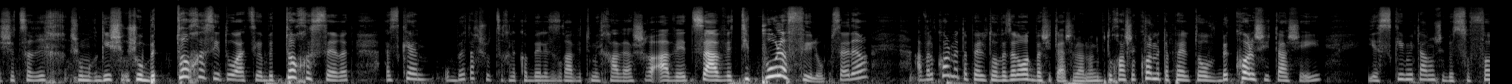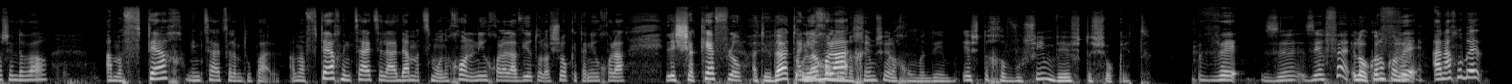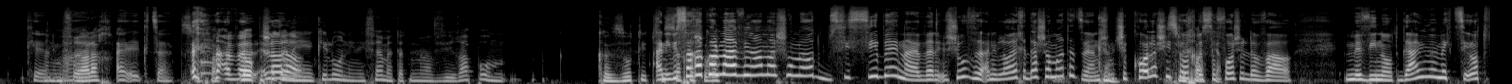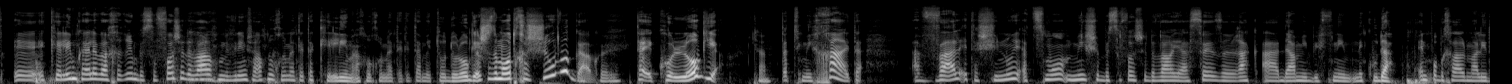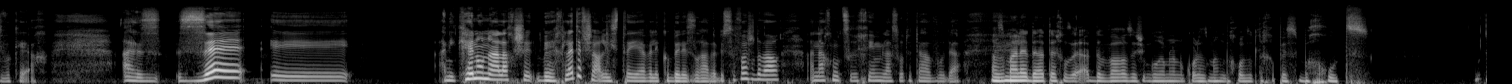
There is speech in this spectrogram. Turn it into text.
שצריך, שהוא מרגיש שהוא בתוך הסיטואציה, בתוך הסרט, אז כן, הוא בטח שהוא צריך לקבל עזרה ותמיכה והשראה ועצה וטיפול אפילו, בסדר? אבל כל מטפל טוב, וזה לא רק בשיטה שלנו, אני בטוחה שכל מטפל טוב, בכל שיטה שהיא, יסכים איתנו שבסופו של דבר, המפתח נמצא אצל המטופל. המפתח נמצא אצל האדם עצמו. נכון, אני יכולה להביא אותו לשוקת, אני יכולה לשקף לו. את יודעת, עולם יכולה... המונחים שלך הוא מדהים. יש את החבושים ויש את השוקת. ו... זה, זה יפה. לא, קודם כל... ואנחנו ב... כן. אני מפריעה לך? קצת. סליחה. אבל לא, פשוט לא, אני, לא. כאילו, אני נפעמת. את מעבירה פה כזאת תפיסה חשובה. אני בסך הכל מעבירה משהו מאוד בסיסי בעיניי, ושוב, אני לא היחידה שאומרת את זה, אני חושבת שכל השיטות בסופו של דבר מבינות, גם אם הן מציעות אה, כלים כאלה ואחרים, בסופו של דבר אנחנו מבינים שאנחנו יכולים לתת את הכלים, אנחנו יכולים לתת את המתודולוגיה, שזה מאוד חשוב אגב, את האקולוגיה, את התמיכה, את ה... אבל את השינוי עצמו, מי שבסופו של דבר יעשה, זה רק האדם מבפנים, נקודה. אין פה בכלל מה להתווכח. אז זה, אה, אני כן עונה לך שבהחלט אפשר להסתייע ולקבל עזרה, ובסופו של דבר אנחנו צריכים לעשות את העבודה. אז מה לדעתך זה הדבר הזה שגורם לנו כל הזמן בכל זאת לחפש בחוץ?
